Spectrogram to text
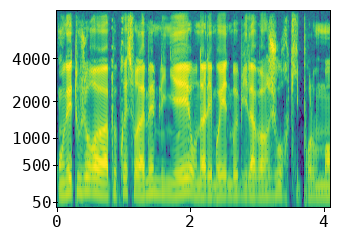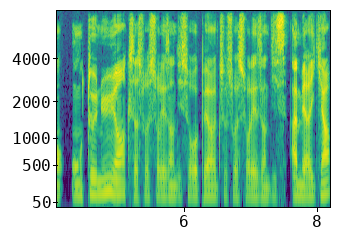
on est toujours à peu près sur la même lignée. On a les moyennes mobiles à 20 jours qui pour le moment ont tenu, hein, que ce soit sur les indices européens, que ce soit sur les indices américains.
